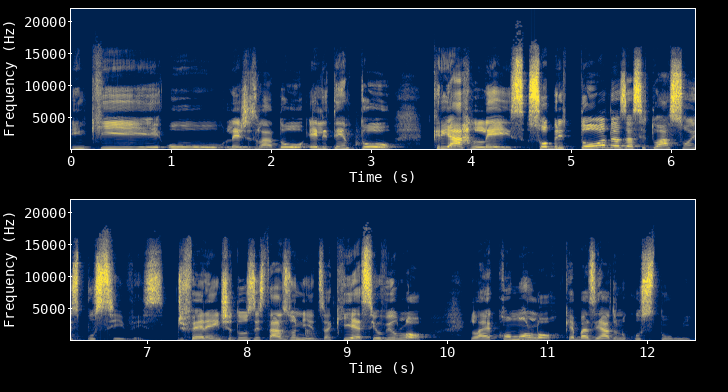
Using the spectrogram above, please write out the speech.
em que o legislador, ele tentou criar leis sobre todas as situações possíveis. Diferente dos Estados Unidos. Aqui é civil law. Lá é common law, que é baseado no costume.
